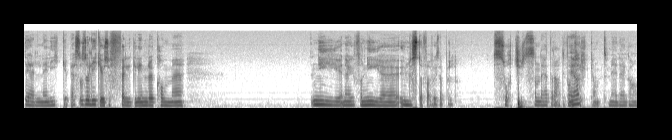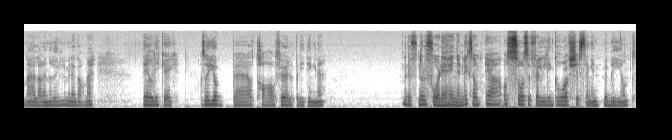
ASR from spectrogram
delen jeg liker best. Og så liker jeg jo selvfølgelig når det kommer nye Når jeg får nye ullstoffer, f.eks. Swatches, som det heter. da, At de får en Ja. firkant med det garnet, eller en rull med det garnet. Det jo liker jeg. Altså jobbe og ta og føle på de tingene. Når, du, når du får det i hendene, liksom. Ja, og så selvfølgelig grovkyssingen med blyant.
